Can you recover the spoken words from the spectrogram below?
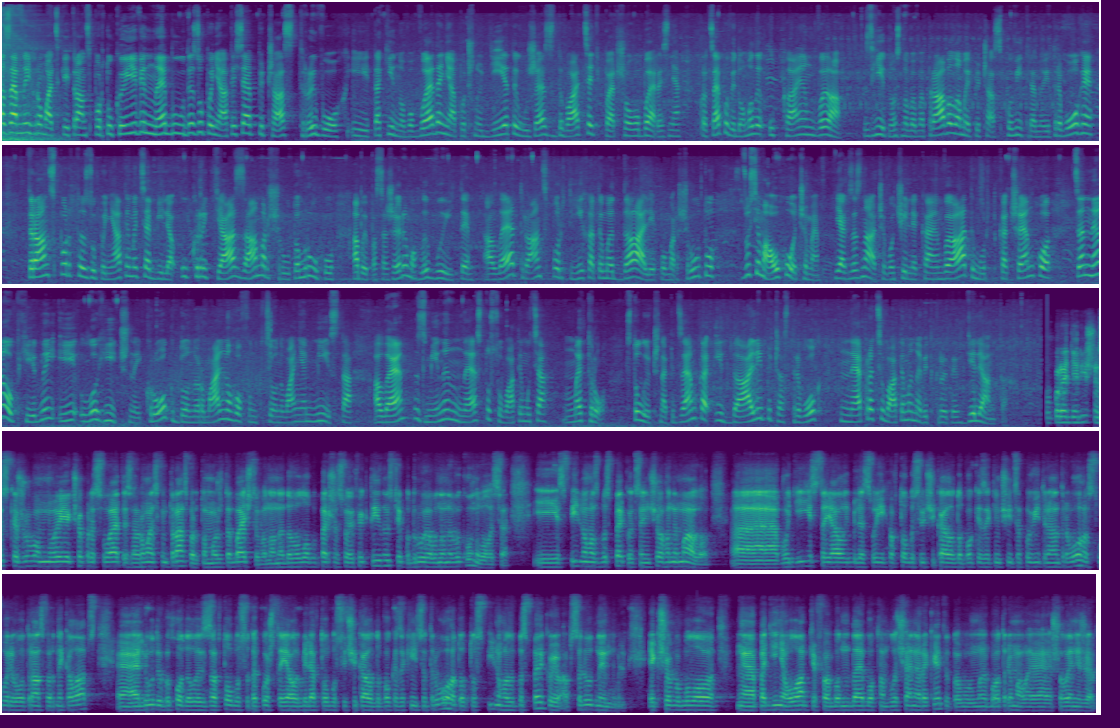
Наземний громадський транспорт у Києві не буде зупинятися під час тривог, і такі нововведення почнуть діяти уже з 21 березня. Про це повідомили у КМВА. Згідно з новими правилами, під час повітряної тривоги транспорт зупинятиметься біля укриття за маршрутом руху, аби пасажири могли вийти. Але транспорт їхатиме далі по маршруту з усіма охочими. Як зазначив очільник КМВА Тимур Ткаченко, це необхідний і логічний крок до нормального функціонування міста. Але зміни не стосуватимуться метро. Столична підземка і далі під час тривог не працюватиме на відкритих ділянках. Попереднє рішення скажу вам, ви, якщо пересуваєтеся громадським транспортом, можете бачити, воно не довело, по-перше, своєї ефективності, по-друге, воно не виконувалося. І спільного з безпекою це нічого не мало. Е, водії стояли біля своїх автобусів, чекали, допоки закінчиться повітряна тривога, створювало транспортний колапс. Е, люди виходили з автобусу, також стояли біля автобусу, чекали, допоки закінчиться тривога. Тобто спільного з безпекою абсолютний нуль. Якщо б було е, падіння уламків або, не дай Бог, там влучання ракети, то ми б отримали шалені жертви.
